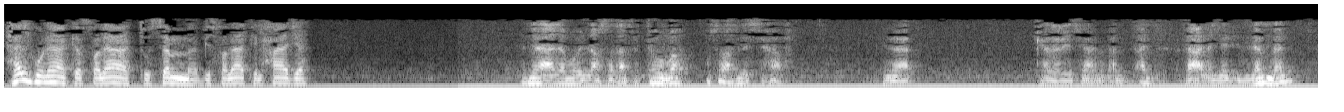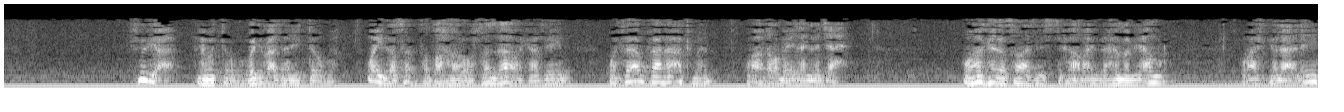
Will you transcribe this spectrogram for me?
هل هناك صلاة تسمى بصلاة الحاجة؟ لا أعلم إلا صلاة التوبة وصلاة الاستخارة إذا كان الإنسان قد فعل ذنبا شرع له التوبة وجبت عليه التوبة وإذا تطهر وصلى ركعتين وتاب كان أكمل وأقرب إلى النجاح. وهكذا صلاة الاستخارة إذا هم بأمر وأشكل عليه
